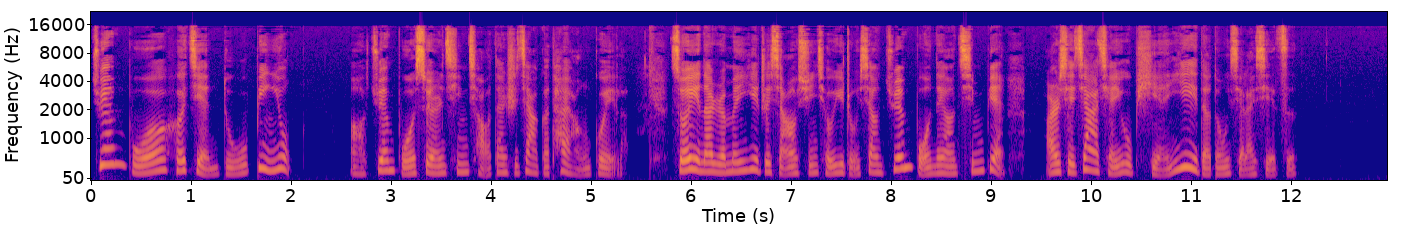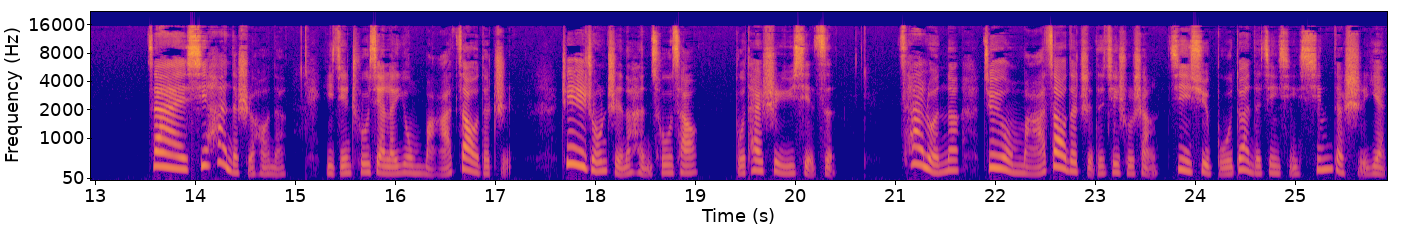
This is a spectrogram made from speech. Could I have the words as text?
绢帛和简牍并用。啊，绢帛虽然轻巧，但是价格太昂贵了，所以呢，人们一直想要寻求一种像绢帛那样轻便，而且价钱又便宜的东西来写字。在西汉的时候呢，已经出现了用麻造的纸，这种纸呢很粗糙，不太适于写字。蔡伦呢就用麻造的纸的基础上，继续不断的进行新的实验。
